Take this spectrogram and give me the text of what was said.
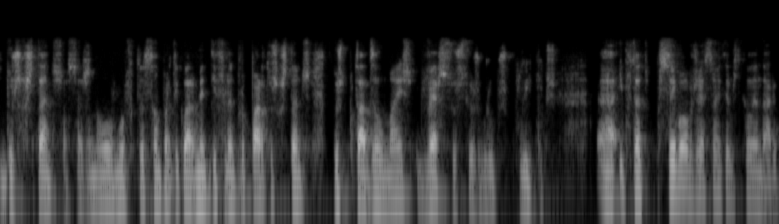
dos restantes, ou seja, não houve uma votação particularmente diferente por parte dos restantes dos deputados alemães versus os seus grupos políticos. Uh, e, portanto, percebo a objeção em termos de calendário.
